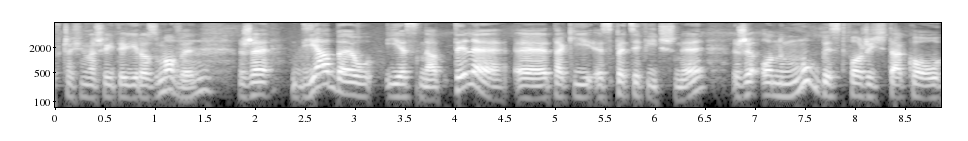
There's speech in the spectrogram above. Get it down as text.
w czasie naszej tej rozmowy, że diabeł jest na tyle e, taki specyficzny, że on mógłby stworzyć taką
